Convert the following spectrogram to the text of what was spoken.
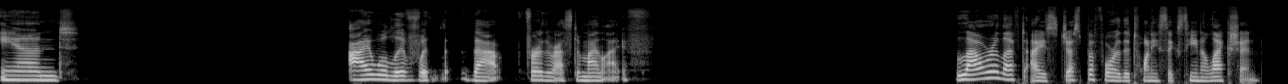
And I will live with that for the rest of my life. Laura left ICE just before the 2016 election.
